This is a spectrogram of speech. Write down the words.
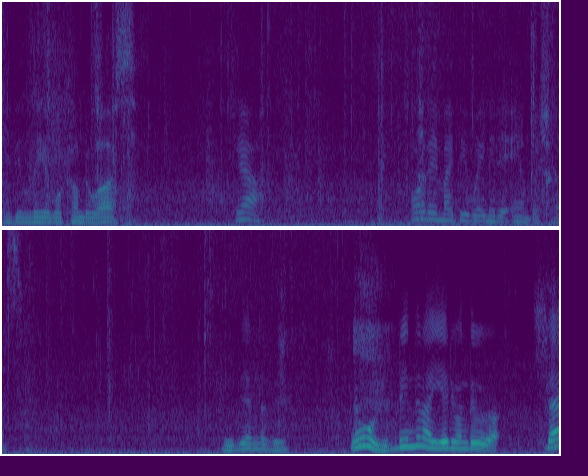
Maybe Leah will come to us. Yeah. Or they might be waiting to ambush us. இது என்னது ஓ இப்படி இருந்து நான் ஏறி வந்து ச்சே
